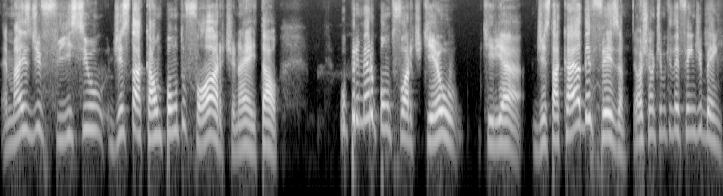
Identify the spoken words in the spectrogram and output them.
é mais difícil destacar um ponto forte, né? E tal. O primeiro ponto forte que eu queria destacar é a defesa. Eu acho que é um time que defende bem.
